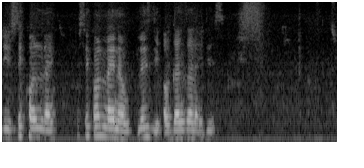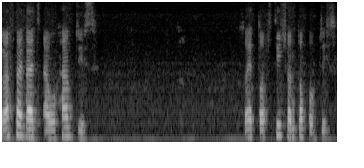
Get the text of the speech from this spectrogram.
the second line. The second line, I will place the organza like this. So after that, I will have this. So I top stitch on top of this.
